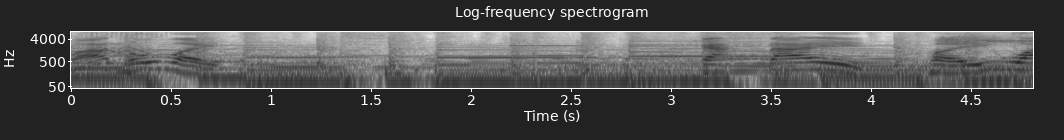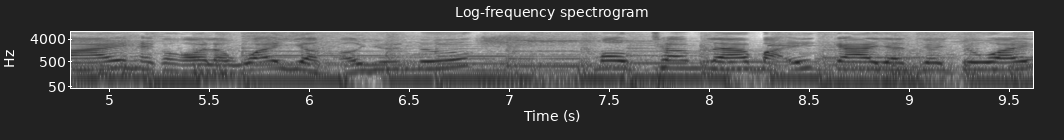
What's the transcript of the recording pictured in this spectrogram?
Quá thú vị. Căng đây. Thủy quái hay còn gọi là quái vật ở dưới nước. 107k dành cho chú ấy.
